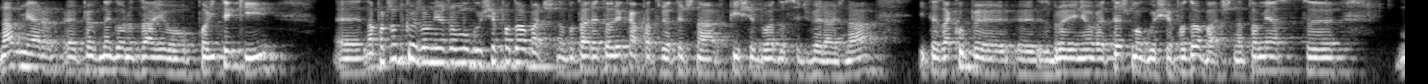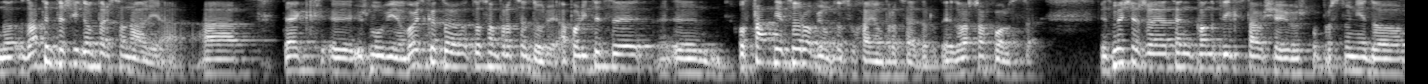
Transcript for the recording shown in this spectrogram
nadmiar e, pewnego rodzaju polityki. E, na początku żołnierzom mógł się podobać, no bo ta retoryka patriotyczna w PiSie była dosyć wyraźna i te zakupy e, zbrojeniowe też mogły się podobać. Natomiast no, za tym też idą personalia. A tak jak y, już mówiłem, wojsko to, to są procedury, a politycy y, ostatnie co robią, to słuchają procedur, to jest zwłaszcza w Polsce. Więc myślę, że ten konflikt stał się już po prostu nie do,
